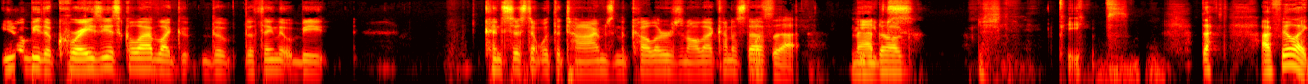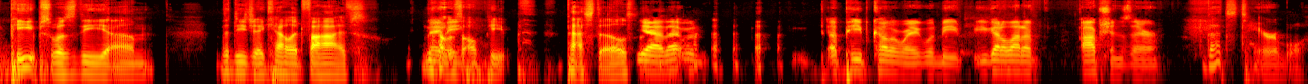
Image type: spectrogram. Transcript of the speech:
you know, be the craziest collab, like the the thing that would be consistent with the times and the colors and all that kind of stuff. What's that? Mad Dog. Peeps. Just. Peeps. That I feel like Peeps was the um the DJ Khaled fives. That was all Peep pastels. Yeah, that would a peep colorway would be. You got a lot of options there. That's terrible.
